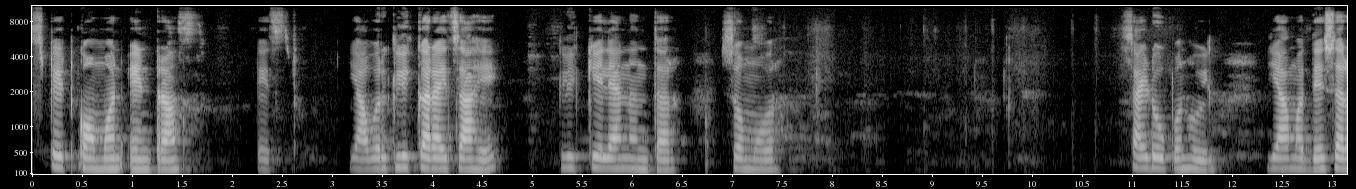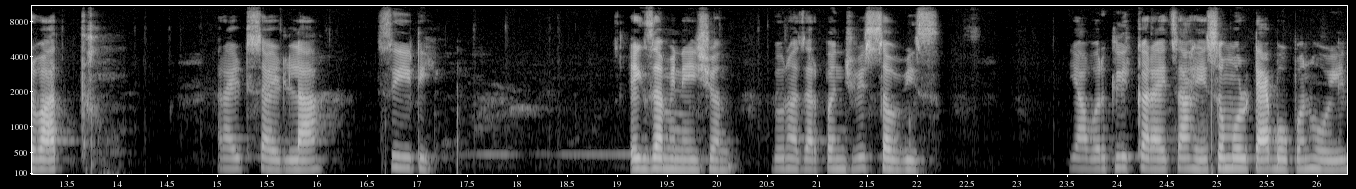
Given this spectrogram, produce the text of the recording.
स्टेट कॉमन एंट्रान्स टेस्ट यावर क्लिक करायचं आहे. क्लिक केल्यानंतर समोर साईड ओपन होईल. यामध्ये सर्वात राईट साईडला सी ई टी एक्झामिनेशन दोन हजार पंचवीस सव्वीस यावर क्लिक करायचं आहे. समोर टॅब ओपन होईल.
